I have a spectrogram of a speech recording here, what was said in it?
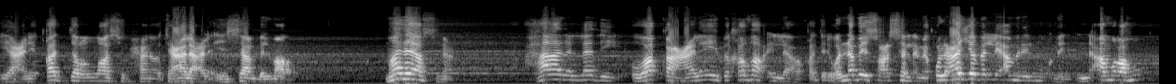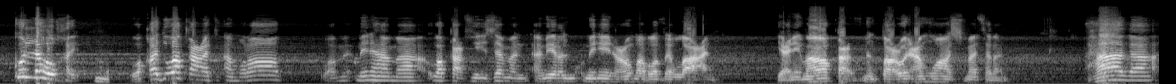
يعني قدر الله سبحانه وتعالى على إنسان بالمرض ماذا يصنع؟ هذا الذي وقع عليه بقضاء الله وقدره. والنبي صلى الله عليه وسلم يقول عجبا لأمر المؤمن إن أمره كله خير. وقد وقعت أمراض ومنها ما وقع في زمن أمير المؤمنين عمر رضي الله عنه. يعني ما وقع من طاعون عمواس مثلا. هذا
